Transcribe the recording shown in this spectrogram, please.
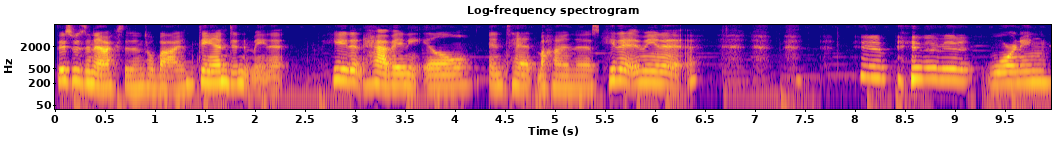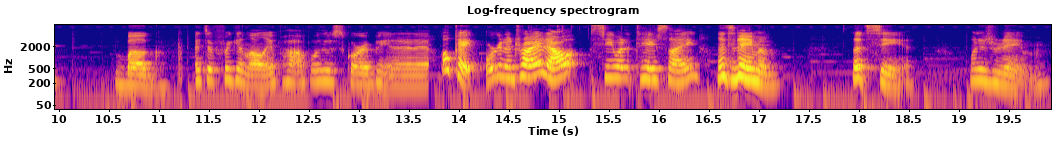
This was an accidental buy. Dan didn't mean it. He didn't have any ill intent behind this. He didn't mean it. he, didn't, mean it. Warning, bug. It's a freaking lollipop with a scorpion in it. Okay, we're gonna try it out, see what it tastes like. Let's name him. Let's see. What is your name?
